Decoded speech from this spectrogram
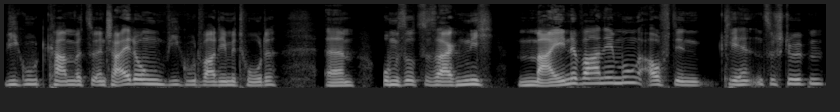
wie gut kamen wir zu Entscheidungen? Wie gut war die Methode? Ähm, um sozusagen nicht meine Wahrnehmung auf den Klienten zu stülpen,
